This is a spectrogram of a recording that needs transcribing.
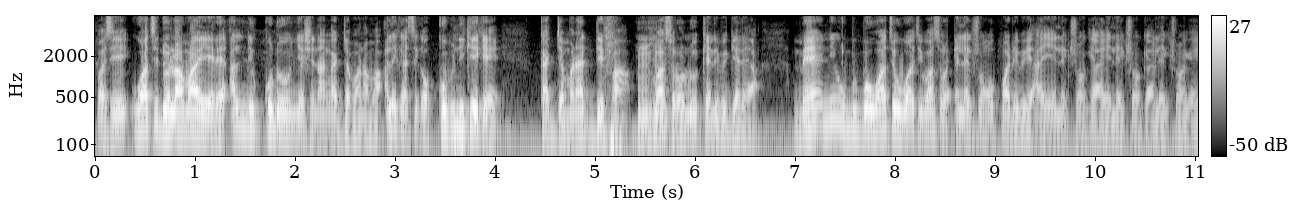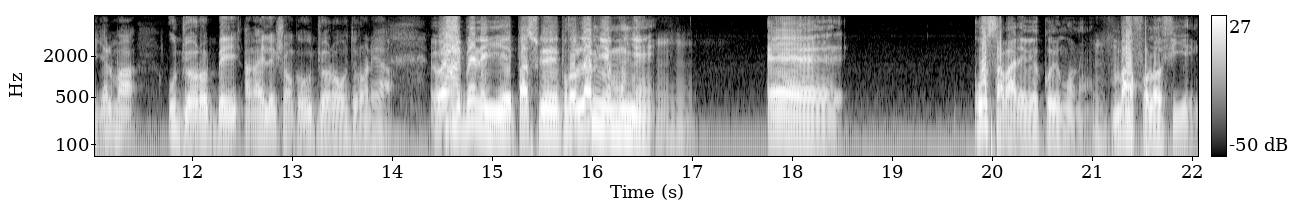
Parce que waati dɔ la an b'a ye yɛrɛ hali ni ko dɔw ɲɛsin an ka jamana ma hali ka se ka communiquer kɛ ka jamana défend i b'a sɔrɔ olu kɛli bɛ gɛlɛya. Mais ni u bɛ bɔ waati o waati i b'a sɔrɔ élection ko kuma de bɛ a ye élection kɛ a ye élection kɛ a ye élection kɛ. Yalima u jɔyɔrɔ bɛ yen an ka élection kɛ u jɔyɔrɔ o dɔrɔn de ya? Ouais bɛ de ye parce que problème ye mun ye. Ɛɛ ko saba de bɛ ko in kɔnɔ n b'a fɔlɔ f'i ye.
